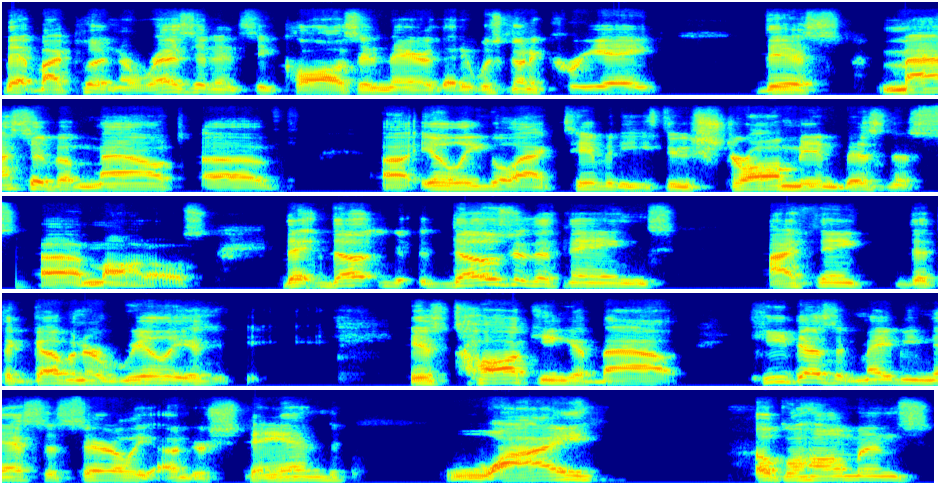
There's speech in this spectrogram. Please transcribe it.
that by putting a residency clause in there, that it was going to create this massive amount of uh, illegal activity through straw men business uh, models. That th- those are the things I think that the governor really is, talking about. He doesn't maybe necessarily understand why Oklahomans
